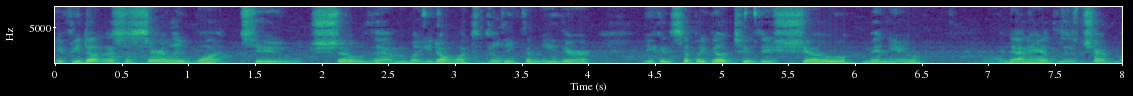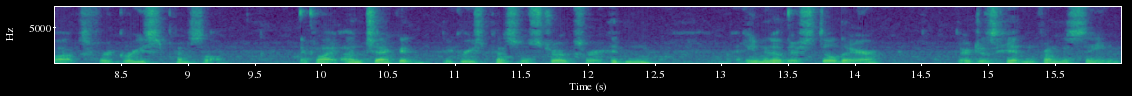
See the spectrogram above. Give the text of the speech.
If you don't necessarily want to show them, but you don't want to delete them either, you can simply go to the Show menu, and down here there's a checkbox for Grease Pencil. If I uncheck it, the Grease Pencil strokes are hidden, even though they're still there, they're just hidden from the scene.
